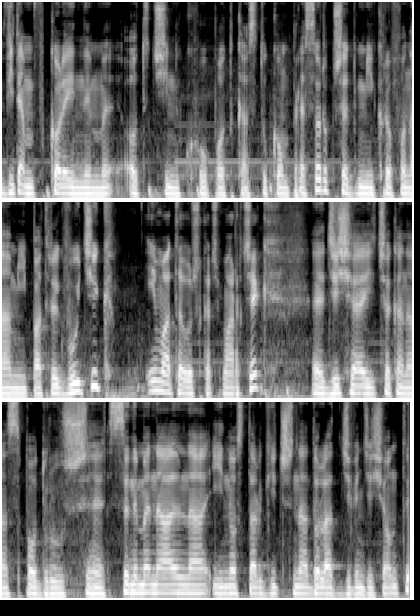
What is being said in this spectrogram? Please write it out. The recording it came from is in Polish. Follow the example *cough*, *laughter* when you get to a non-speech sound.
Witam w kolejnym odcinku podcastu Kompresor. Przed mikrofonami Patryk Wójcik. I Mateusz Kaczmarczyk. E, Dzisiaj czeka nas podróż e, sentymentalna i nostalgiczna do lat 90.,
